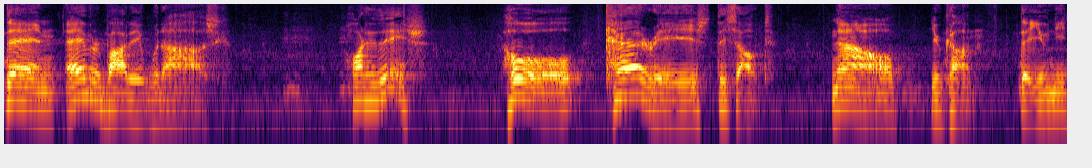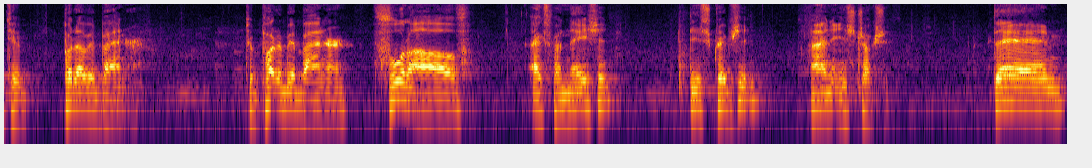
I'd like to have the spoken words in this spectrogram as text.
Then everybody would ask, What is this? Who carries this out? Now you come that you need to put up a banner. To put up a banner full of explanation, description, and instruction. Then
